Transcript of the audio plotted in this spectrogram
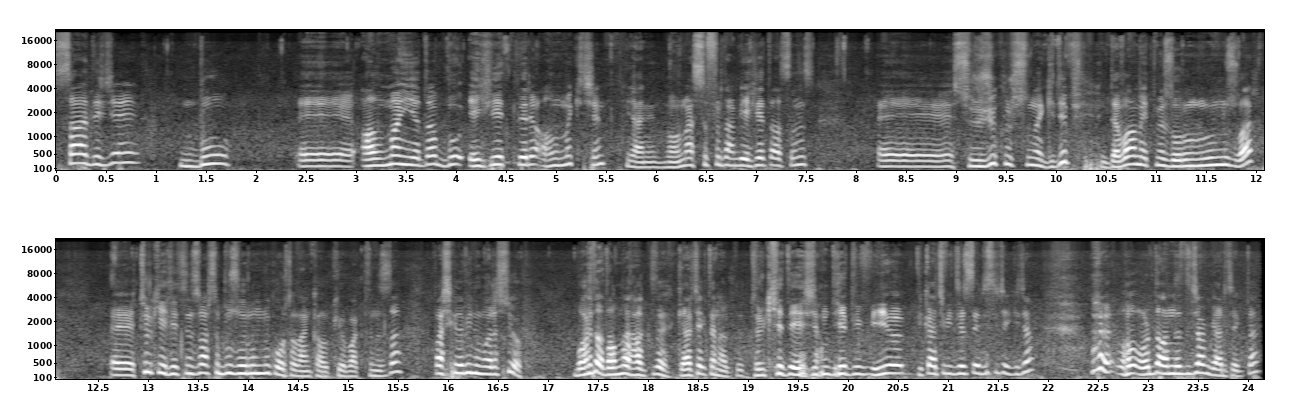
Sadece bu e, Almanya'da bu ehliyetleri almak için yani normal sıfırdan bir ehliyet alsanız e, sürücü kursuna gidip devam etme zorunluluğunuz var. E, Türk ehliyetiniz varsa bu zorunluluk ortadan kalkıyor baktığınızda. Başka da bir numarası yok. Bu arada adamlar haklı. Gerçekten haklı. Türkiye'de yaşam diye bir video, birkaç video serisi çekeceğim. Orada anlatacağım gerçekten.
